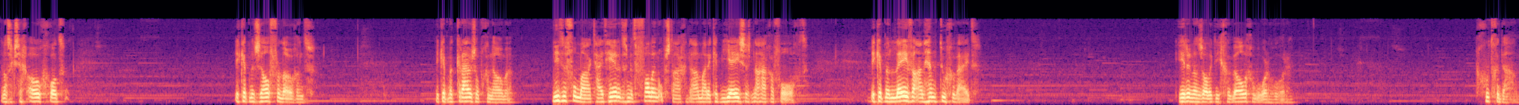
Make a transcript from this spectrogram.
En als ik zeg, oh God, ik heb mezelf verlogend. Ik heb mijn kruis opgenomen. Niet in volmaaktheid. Heer, het is met vallen en opstaan gedaan, maar ik heb Jezus nagevolgd. Ik heb mijn leven aan Hem toegewijd. Heer, dan zal ik die geweldige woorden horen. Goed gedaan.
